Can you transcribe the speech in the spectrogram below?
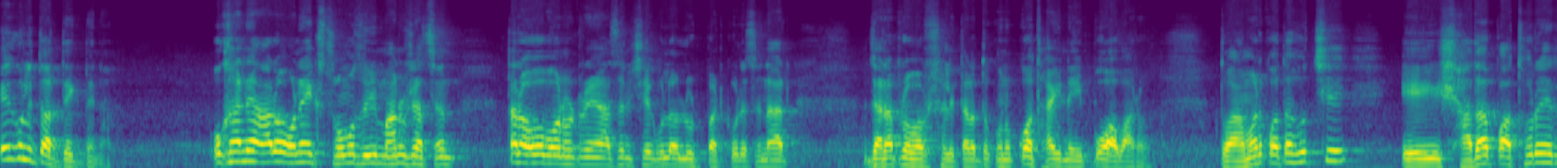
এগুলি তো আর দেখবে না। ওখানে আরও অনেক শ্রমজীবী মানুষ আছেন, তারা অবনটনে আছেন, সেগুলো লুটপাট করেছেন, আর যারা প্রভাবশালী, তারা তো কোনো কথাই নেই, পোয়া বারো। তো আমার কথা হচ্ছে, এই সাদা পাথরের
